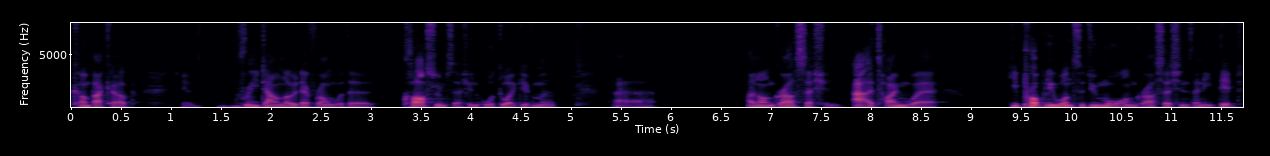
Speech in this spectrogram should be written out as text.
come back up, you know, re-download everyone with a classroom session, or do I give them a uh, an on grass session at a time where he probably wants to do more on grass sessions than he did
